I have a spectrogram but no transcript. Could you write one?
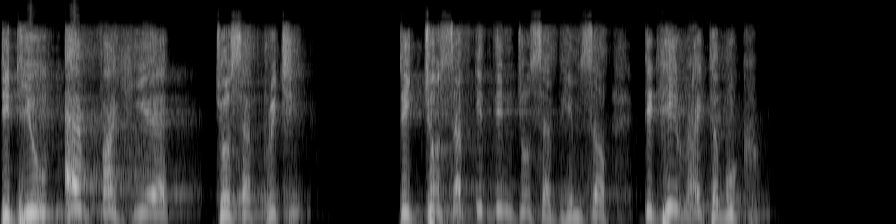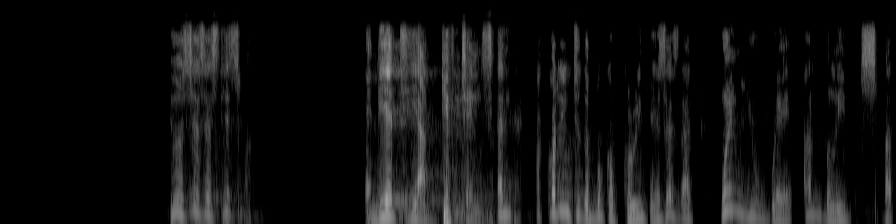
Did you ever hear Joseph preaching? Did Joseph, even Joseph himself, did he write a book? He was just a statesman. And yet he had giftings. And according to the book of Corinthians, says that when you were unbelievers, but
